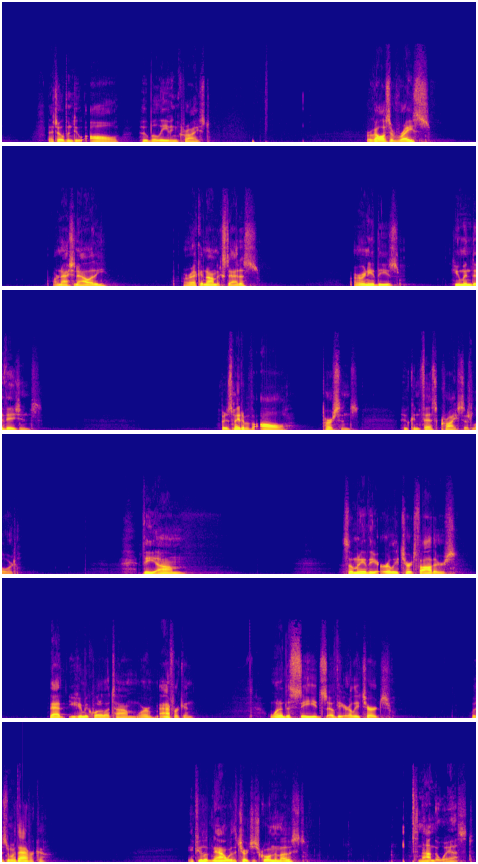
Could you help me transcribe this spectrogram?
that's open to all who believe in Christ, regardless of race, or nationality, or economic status, or any of these human divisions. But it's made up of all persons who confess Christ as Lord. The, um, so many of the early church fathers that you hear me quote all the time were African. One of the seeds of the early church was North Africa. If you look now where the church is growing the most, it's not in the West.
